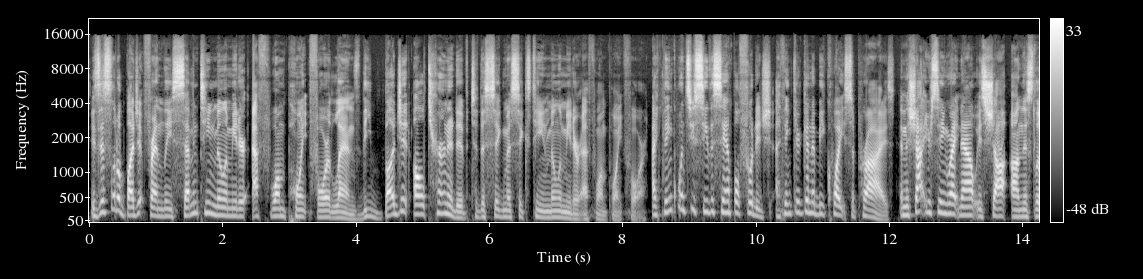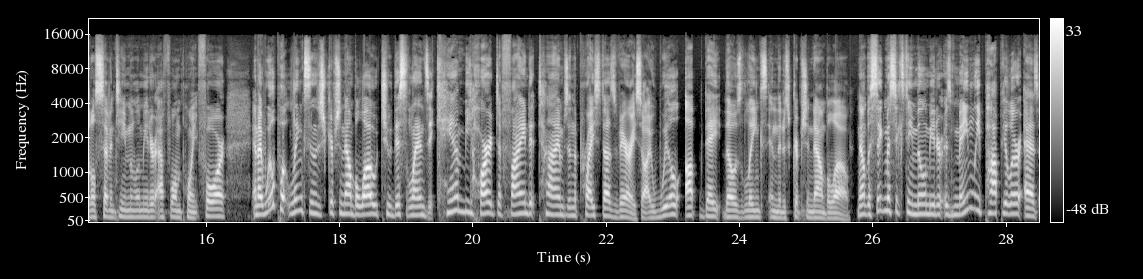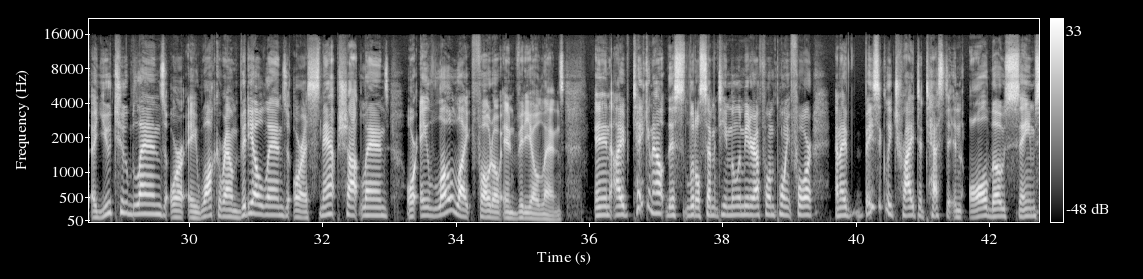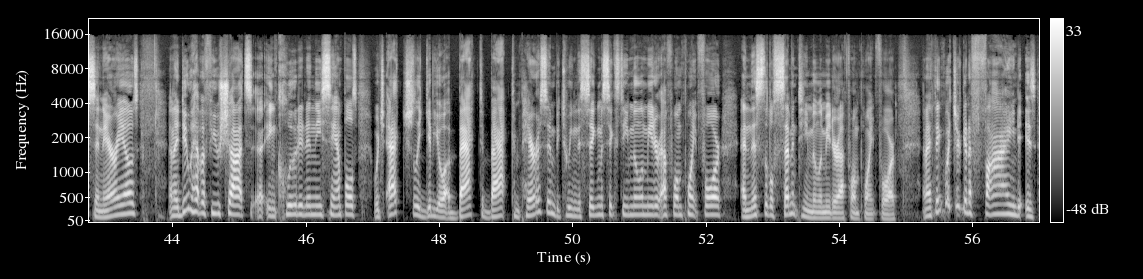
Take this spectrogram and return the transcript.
is this little budget friendly 17mm f1.4 lens, the budget alternative to the Sigma 16mm f1.4. I think once you see the sample footage, I think you're going to be quite surprised. And the shot you're seeing right now is shot on this little 17mm f1.4, and I will put links in the description down below to this lens. It can be hard to find at times and the price does vary, so I will update those links in the description down below. Now the Sigma 16mm is mainly popular as a YouTube lens or a walk around video lens or a snapshot lens or a low light photo and video lens. And I've taken out this little 17 millimeter f1.4 and I've basically tried to test it in all those same scenarios. And I do have a few shots uh, included in these samples, which actually give you a back to back comparison between the Sigma 16 millimeter f1.4 and this little 17 millimeter f1.4. And I think what you're going to find is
